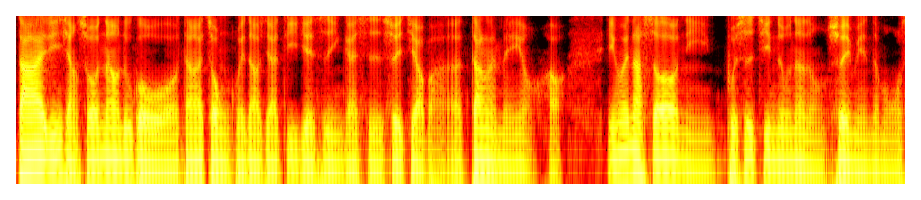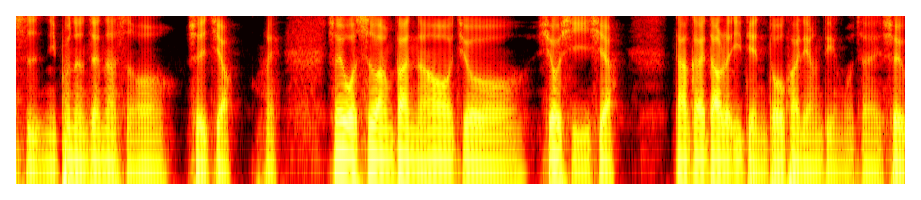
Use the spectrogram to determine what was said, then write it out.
大家一定想说，那如果我大概中午回到家，第一件事应该是睡觉吧？呃，当然没有，好，因为那时候你不是进入那种睡眠的模式，你不能在那时候睡觉，嘿，所以我吃完饭然后就休息一下，大概到了一点多快两点，我再睡。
